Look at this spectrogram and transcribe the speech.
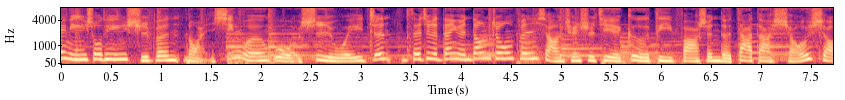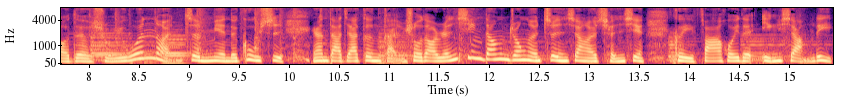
欢迎您收听十分暖新闻，我是维珍。在这个单元当中，分享全世界各地发生的大大小小的属于温暖正面的故事，让大家更感受到人性当中的正向而呈现可以发挥的影响力。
